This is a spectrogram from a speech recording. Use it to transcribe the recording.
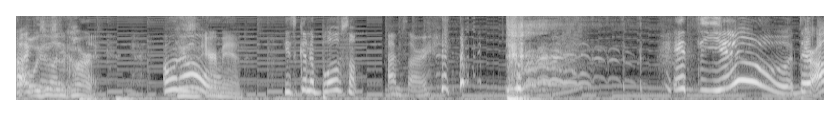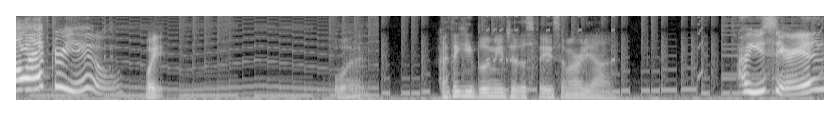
Oh, he's to using a like- card. Oh he's no! He's an Air Man. He's gonna blow some. I'm sorry. it's you. They're all after you. Wait. What? I think he blew me to the space I'm already on. Are you serious?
